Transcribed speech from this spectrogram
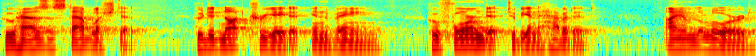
who has established it, who did not create it in vain, who formed it to be inhabited. I am the Lord,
